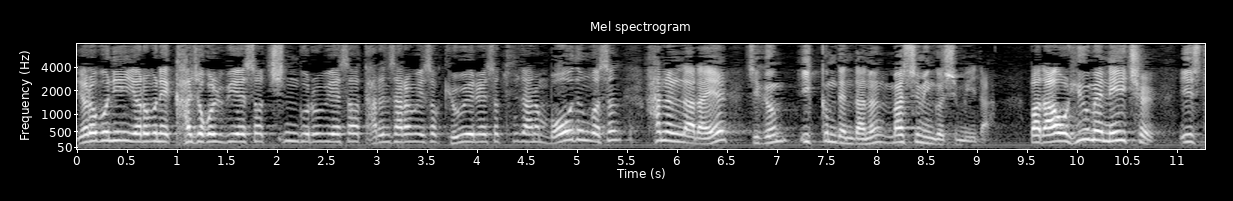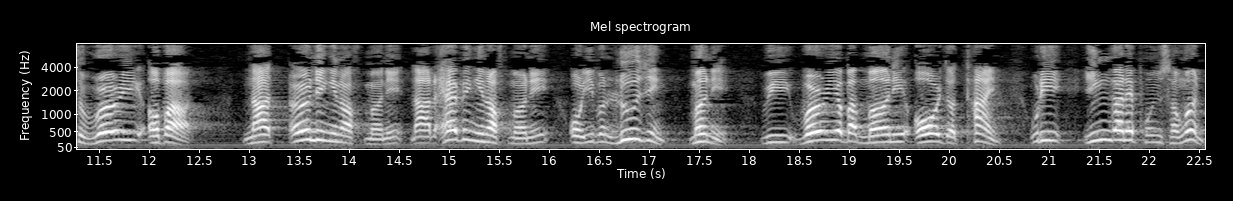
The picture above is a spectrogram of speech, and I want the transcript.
여러분이 여러분의 가족을 위해서, 친구를 위해서, 다른 사람을 위해서, 교회를 위해서 투자하는 모든 것은 하늘나라에 지금 입금된다는 말씀인 것입니다. But our human nature is to worry about not earning enough money, not having enough money, or even losing money. We worry about money all the time. 우리 인간의 본성은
